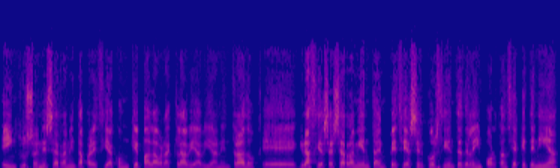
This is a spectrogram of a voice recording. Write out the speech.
e incluso en esa herramienta aparecía con qué palabra clave habían entrado. Eh, gracias a esa herramienta empecé a ser consciente de la importancia que tenía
